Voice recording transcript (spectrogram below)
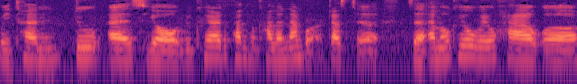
we can do as your required Pantone color number. Just uh, the MOQ will have uh,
